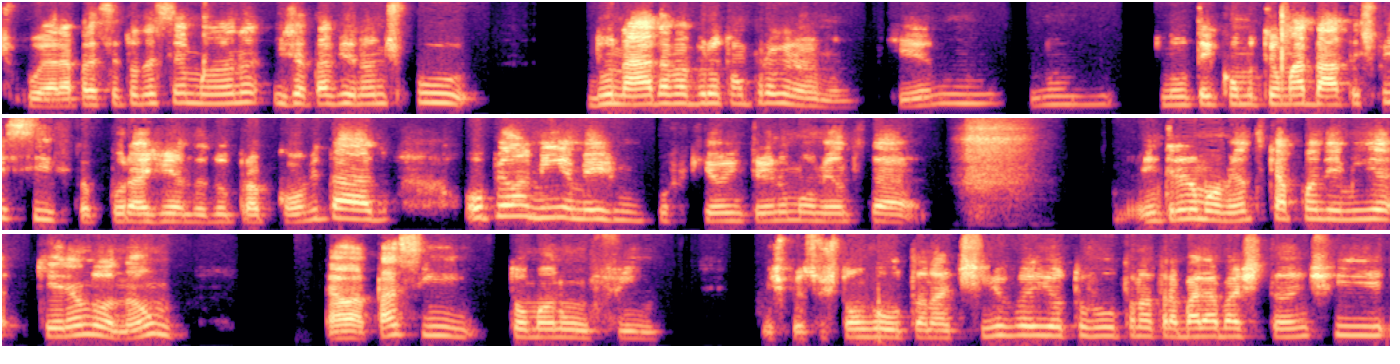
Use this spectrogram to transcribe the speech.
Tipo, era pra ser toda semana e já tá virando, tipo, do nada vai brotar um programa. Que não, não, não tem como ter uma data específica, por agenda do próprio convidado, ou pela minha mesmo, porque eu entrei no momento da. Entrei no momento que a pandemia, querendo ou não, ela tá assim, tomando um fim. As pessoas estão voltando ativa e eu tô voltando a trabalhar bastante e,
